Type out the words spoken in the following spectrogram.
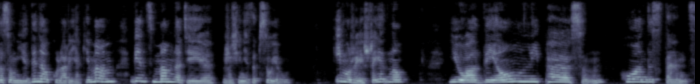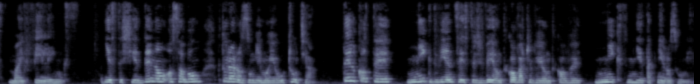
To są jedyne okulary, jakie mam, więc mam nadzieję, że się nie zepsują. I może jeszcze jedno. You are the only person who understands my feelings. Jesteś jedyną osobą, która rozumie moje uczucia. Tylko ty, nikt więcej jesteś wyjątkowa czy wyjątkowy, nikt mnie tak nie rozumie.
